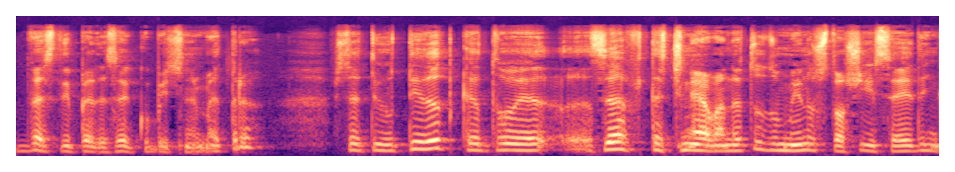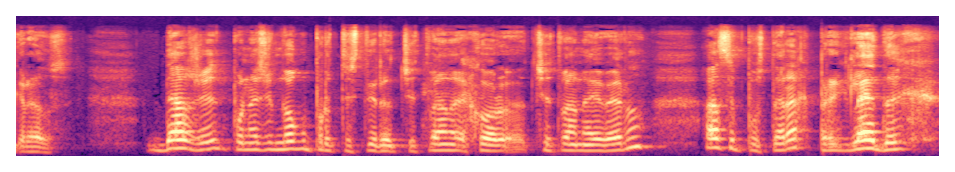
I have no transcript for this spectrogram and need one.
250 кубични метра, ще ти отидат като е за втечняването до минус 161 градуса. Даже, понеже много протестират, че това не е, хора, че това не е верно, аз се постарах, прегледах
